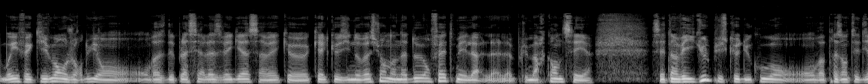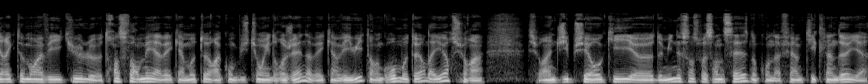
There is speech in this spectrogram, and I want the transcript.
oui, effectivement, aujourd'hui, on, va se déplacer à Las Vegas avec euh, quelques innovations. On en a deux en fait, mais la, plus marquante, c'est c'est un véhicule puisque du coup, on, va présenter directement un véhicule transformé avec un moteur à combustion hydrogène, avec un V8, un gros moteur d'ailleurs, sur un sur un Jeep Cherokee euh, de 1976. Donc, on a fait un petit clin d'œil à,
